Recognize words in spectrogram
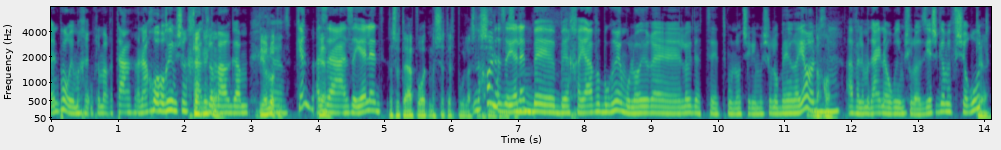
אין פה הורים אחרים, כלומר, אתה, אנחנו ההורים שלך, כן, כן, כלומר, כן. גם... ביולוגית. כן, כן. אז, אז הילד... פשוט היה פה עוד משתף פעולה שלישי. נכון, אז הילד ב, בחייו הבוגרים, הוא לא יראה, לא יודעת, אה, תמונות של אימא שלו בהיריון, נכון. אבל הם עדיין ההורים שלו. אז יש גם אפשרות כן.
